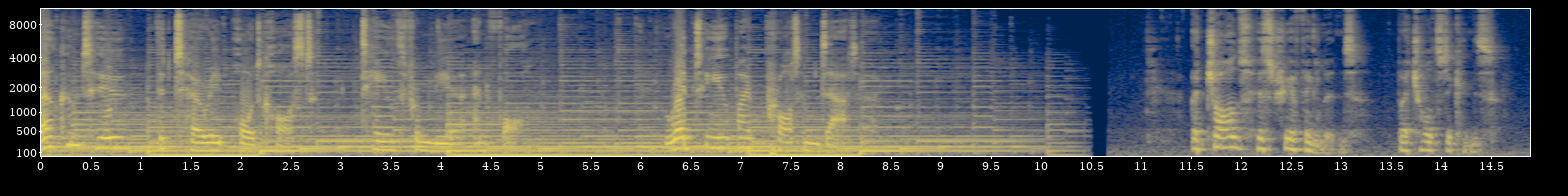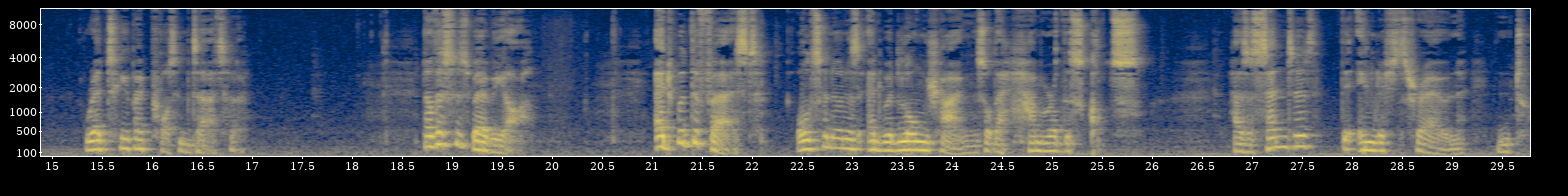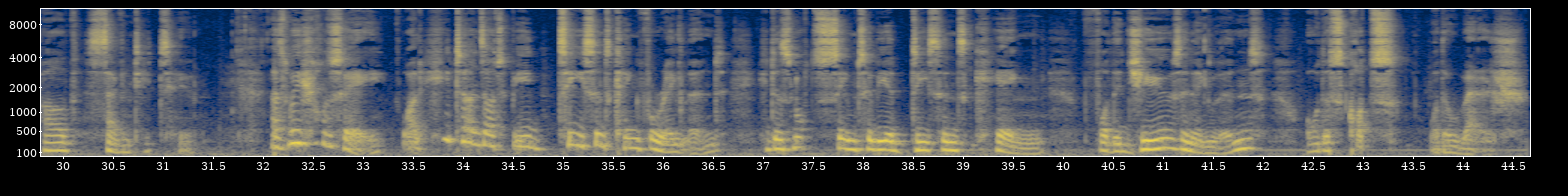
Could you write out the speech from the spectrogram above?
Welcome to the Tory Podcast Tales from Near and Far. Read to you by Protum Data. A Child's History of England by Charles Dickens. Read to you by Protum Data. Now, this is where we are. Edward I, also known as Edward Longshanks or the Hammer of the Scots, has ascended the English throne in 1272. As we shall see, while he turns out to be a decent king for England, he does not seem to be a decent king for the Jews in England, or the Scots, or the Welsh.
